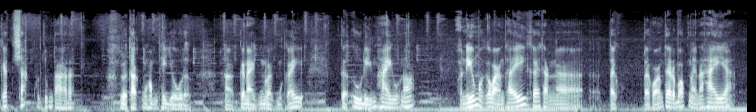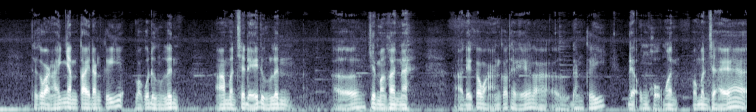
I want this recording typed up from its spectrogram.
kết sắt của chúng ta đó người ta cũng không thể vô được. À, cái này cũng là một cái cái ưu điểm hay của nó. Và nếu mà các bạn thấy cái thằng à, tài tài khoản Terabox này nó hay á thì các bạn hãy nhanh tay đăng ký vào cái đường link. À, mình sẽ để đường link ở trên màn hình này. À, để các bạn có thể là ừ, đăng ký để ủng hộ mình. Và mình sẽ,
